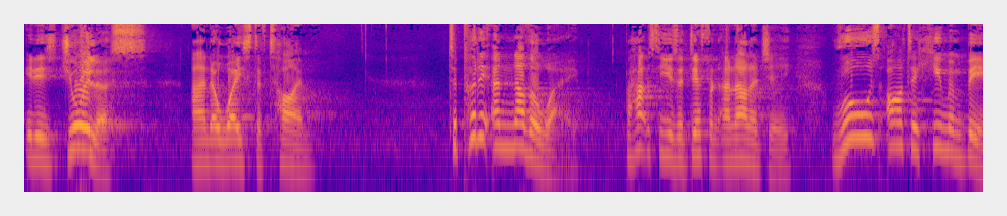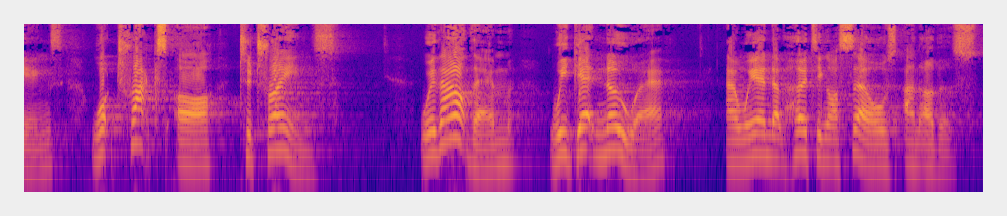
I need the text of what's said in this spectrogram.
it is joyless and a waste of time. To put it another way, perhaps to use a different analogy, Rules are to human beings what tracks are to trains. Without them, we get nowhere and we end up hurting ourselves and others.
